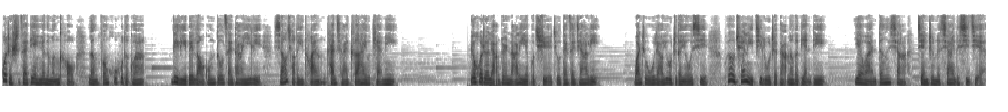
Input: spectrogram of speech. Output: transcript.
或者是在电影院的门口，冷风呼呼的刮，丽丽被老公兜在大衣里，小小的一团，看起来可爱又甜蜜。又或者两个人哪里也不去，就待在家里，玩着无聊幼稚的游戏，朋友圈里记录着打闹的点滴，夜晚灯下见证着相爱的细节。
